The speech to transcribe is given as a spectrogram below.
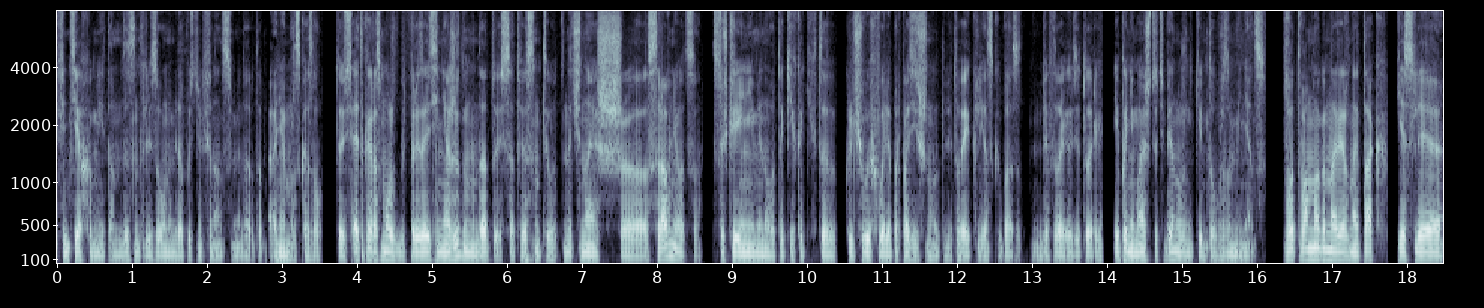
финтехами и там децентрализованными, допустим, финансами, да, там, о нем рассказал. То есть это как раз может быть произойти неожиданно, да, то есть, соответственно, ты вот начинаешь э, сравниваться с точки зрения именно вот таких каких-то ключевых value proposition для твоей клиентской базы, для твоей аудитории, и понимаешь, что тебе нужно каким-то образом меняться. Вот во многом, наверное, так. Если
